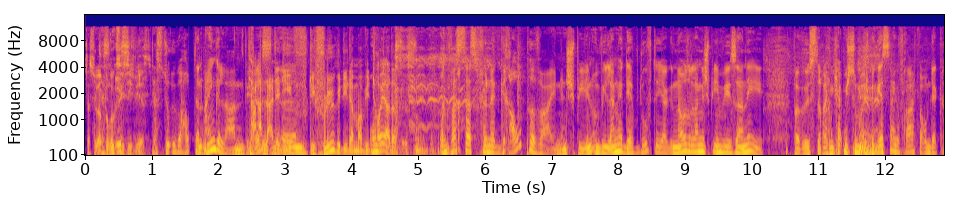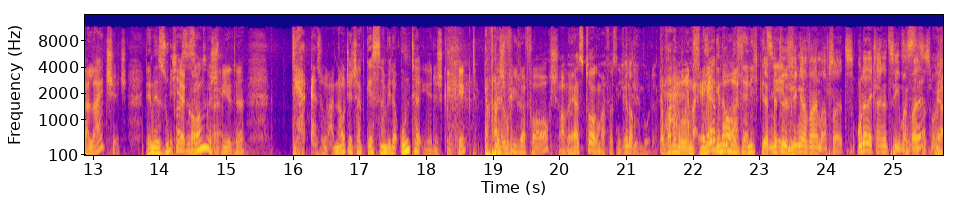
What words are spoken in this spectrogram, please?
Dass du überhaupt berücksichtigt ist, wirst. dass du überhaupt dann eingeladen wirst. Ja, alleine die, ähm, die Flüge, die da mal, wie teuer das ist. und was das für eine Graupe war in den Spielen und wie lange, der durfte ja genauso lange spielen wie Sané bei Österreich. Und ich habe mich zum Beispiel gestern gefragt, warum der Kalajdzic, der eine super er Saison kommt, ja. gespielt hat, der, also Arnautic hat gestern wieder unterirdisch gekickt. war Das Spiel davor auch schon. Aber er hat das Tor gemacht, was nicht Genau. gegeben wurde. Da waren übrigens Aber ja, genau, hat er nicht Der gezählt. Mittelfinger war im Abseits. Oder der kleine C, man weiß es noch Ja,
